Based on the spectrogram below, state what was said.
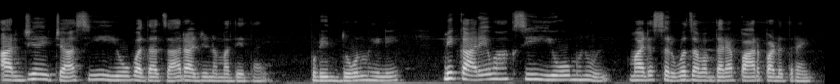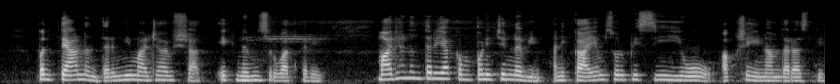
आर जी आयच्या सीईओ पदाचा राजीनामा देत आहे. पुढील दोन महिने मी कार्यवाहक सीईओ म्हणून माझ्या सर्व जबाबदाऱ्या पार पाडत राहीन. पण त्यानंतर मी माझ्या आयुष्यात एक नवीन सुरुवात करेन. माझ्यानंतर या कंपनीचे नवीन आणि कायमस्वरूपी सीईओ अक्षय इनामदार असतील.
